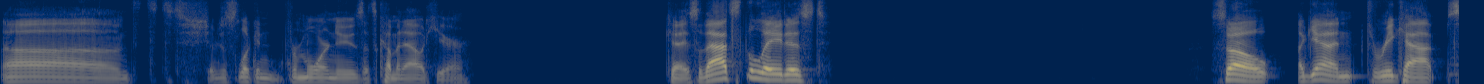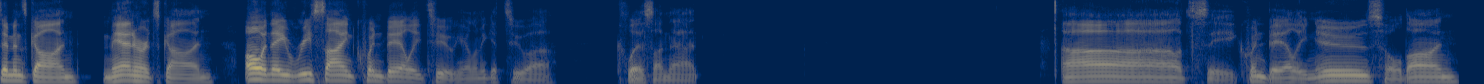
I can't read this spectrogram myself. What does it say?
Uh, I'm just looking for more news that's coming out here. Okay, so that's the latest. So again, to recap, Simmons gone, Manhertz gone. Oh, and they re-signed Quinn Bailey too. Here, let me get to uh Klis on that. Uh let's see. Quinn Bailey news. Hold on.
